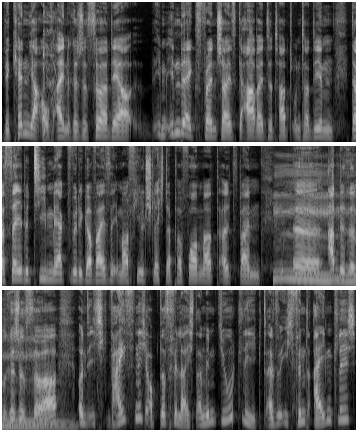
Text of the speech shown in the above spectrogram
Wir kennen ja auch einen Regisseur, der im Index-Franchise gearbeitet hat, unter dem dasselbe Team merkwürdigerweise immer viel schlechter performt hat als beim äh, anderen Regisseur. Und ich weiß nicht, ob das vielleicht an dem Dude liegt. Also ich finde eigentlich,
